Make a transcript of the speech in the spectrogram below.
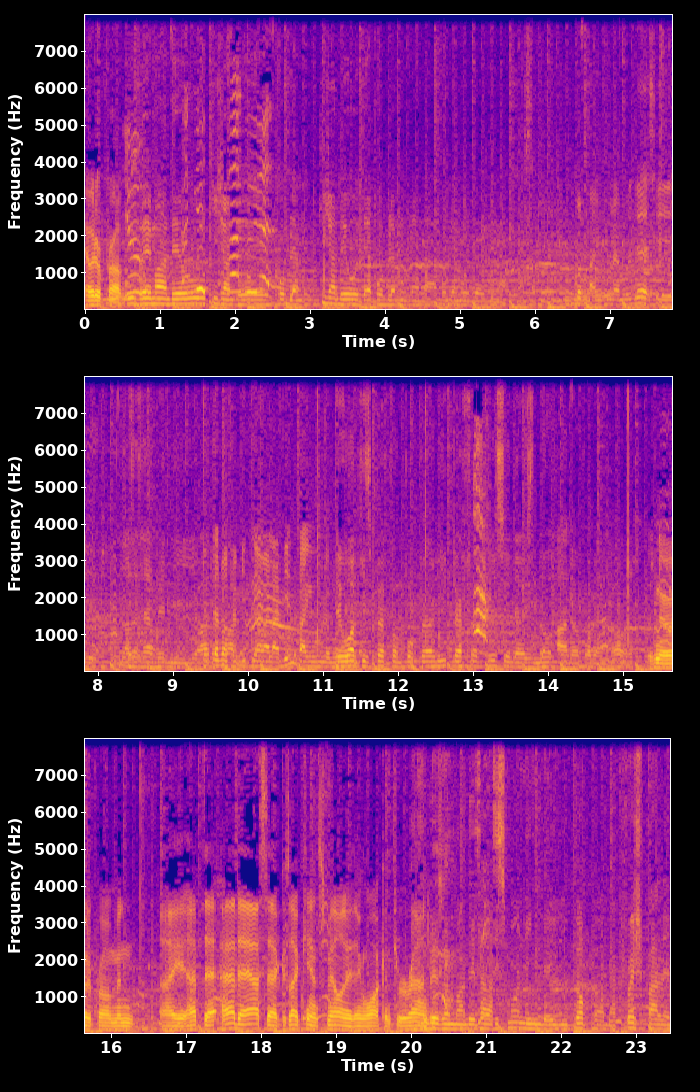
Odor problems. Vraiment de ou qui genre de problème, qui genre de ou problèmes ou bien là, problème odeur. Bon, pas problème modèle, c'est Doesn't have any other tellement fait problem. travail là bien, pas de The work is performed properly, perfectly, so there is no other problem at all. There's no other problem, and I have to I had to ask that because I can't smell anything walking through around here. Besoin de demander ça. This morning they dump uh, that fresh pallet.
